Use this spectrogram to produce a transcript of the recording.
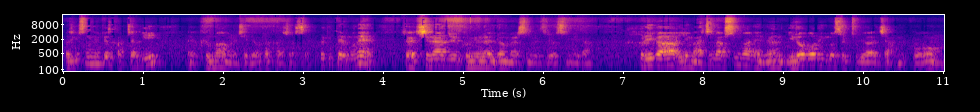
그래서 성령께서 갑자기 그 마음을 제게 허락하셨어요. 그렇기 때문에 제가 지난주 금요일에 이런 말씀을 드렸습니다. 우리가 이 마지막 순간에는 잃어버린 것을 두려워하지 않고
